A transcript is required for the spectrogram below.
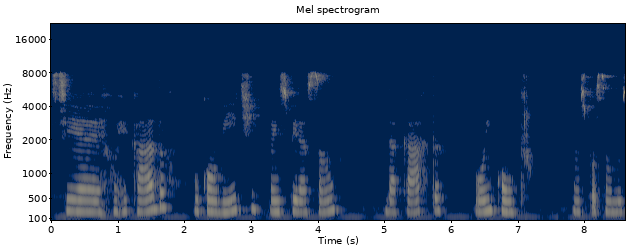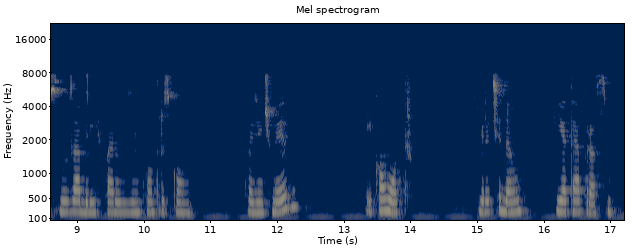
Este é o recado, o convite, a inspiração da carta ou encontro. Nós possamos nos abrir para os encontros com, com a gente mesmo e com o outro. Gratidão e até a próxima.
